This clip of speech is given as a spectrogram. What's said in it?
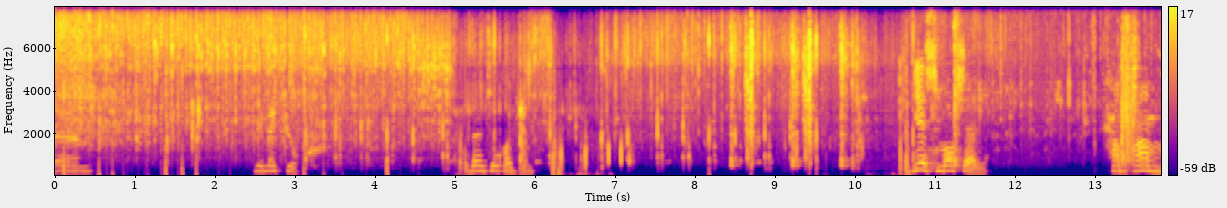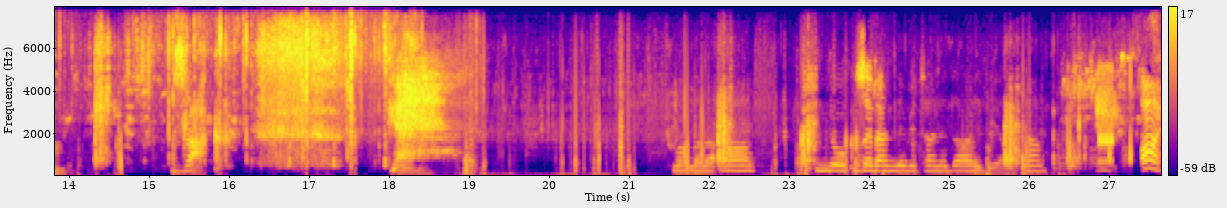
Eee, yemek yok. Ben çok açım. Yes, Marcel. Ham ham. Zrak. Yeah. Çuvalları al. Şimdi o kıza ben de bir tane daha hediye alacağım. Ay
